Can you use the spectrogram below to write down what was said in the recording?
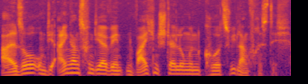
also um die eingangs von dir erwähnten Weichenstellungen kurz- wie langfristig.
